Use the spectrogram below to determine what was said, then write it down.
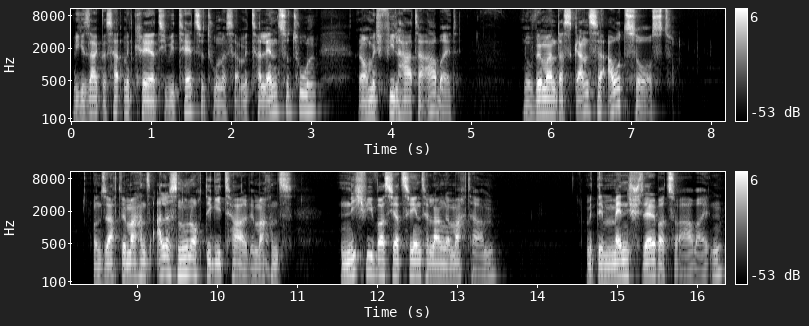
Wie gesagt, das hat mit Kreativität zu tun, das hat mit Talent zu tun und auch mit viel harter Arbeit. Nur wenn man das Ganze outsourced und sagt, wir machen es alles nur noch digital, wir machen es nicht, wie wir es jahrzehntelang gemacht haben, mit dem Mensch selber zu arbeiten,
